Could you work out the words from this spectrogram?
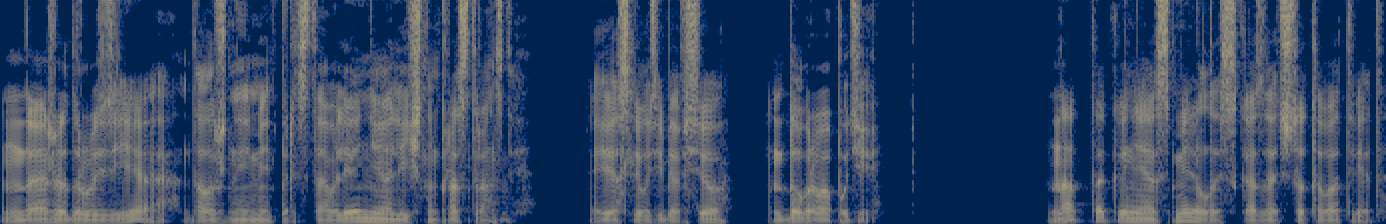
Даже друзья должны иметь представление о личном пространстве. Если у тебя все, доброго пути. Над так и не осмелилась сказать что-то в ответ,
